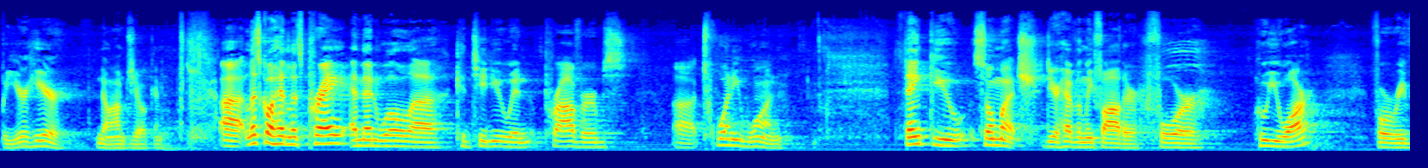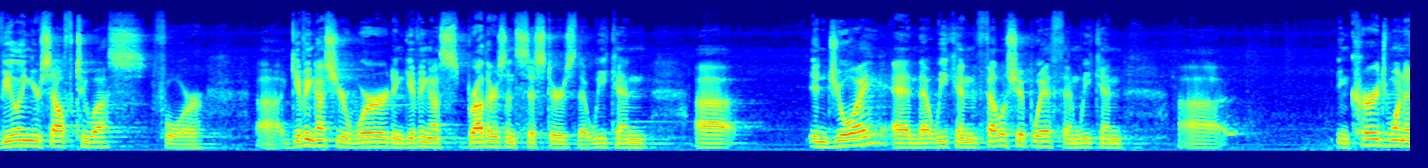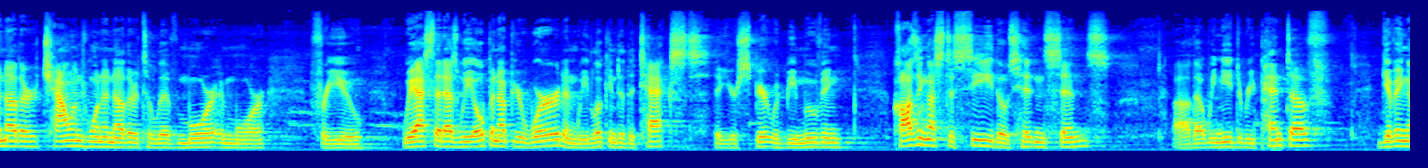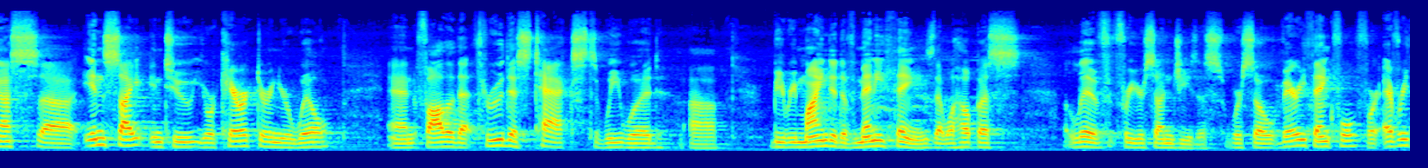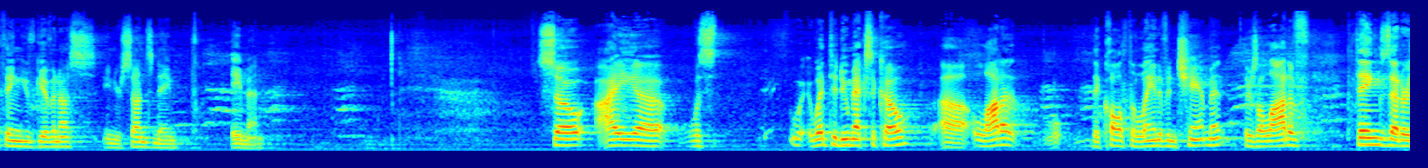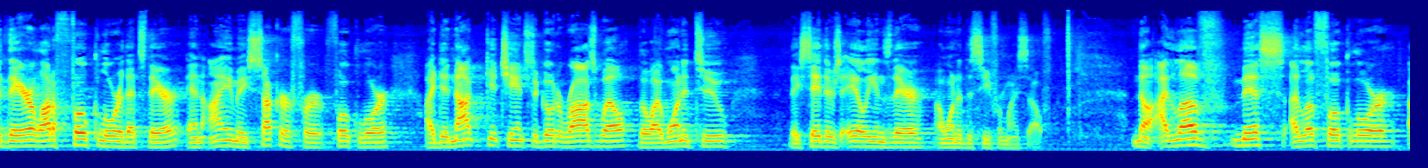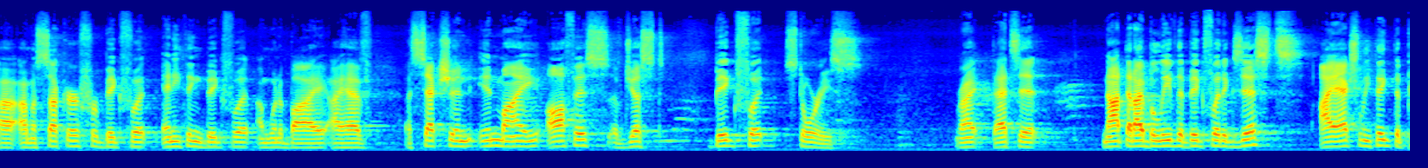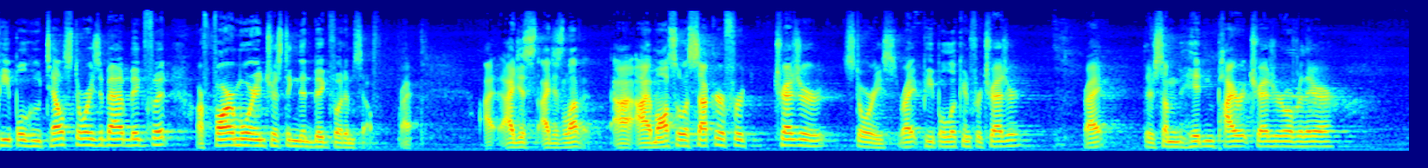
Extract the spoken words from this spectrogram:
but you're here. No, I'm joking. Uh, let's go ahead and let's pray, and then we'll uh, continue in Proverbs uh, 21. Thank you so much, dear Heavenly Father, for who you are, for revealing yourself to us, for uh, giving us your word, and giving us brothers and sisters that we can uh, enjoy and that we can fellowship with, and we can uh, encourage one another, challenge one another to live more and more for you. We ask that as we open up your word and we look into the text, that your spirit would be moving, causing us to see those hidden sins uh, that we need to repent of, giving us uh, insight into your character and your will. And Father, that through this text we would uh, be reminded of many things that will help us live for your Son Jesus. We're so very thankful for everything you've given us. In your Son's name, amen. So I uh, was went to New Mexico. Uh, a lot of they call it the land of enchantment. There's a lot of things that are there, a lot of folklore that's there, and I am a sucker for folklore. I did not get a chance to go to Roswell, though I wanted to. They say there's aliens there. I wanted to see for myself. No, I love myths. I love folklore. Uh, I'm a sucker for Bigfoot. Anything Bigfoot, I'm going to buy. I have a section in my office of just Bigfoot stories. Right? That's it. Not that I believe that Bigfoot exists. I actually think the people who tell stories about Bigfoot are far more interesting than Bigfoot himself. Right? I, I just, I just love it. I, I'm also a sucker for treasure stories. Right? People looking for treasure. Right? There's some hidden pirate treasure over there.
